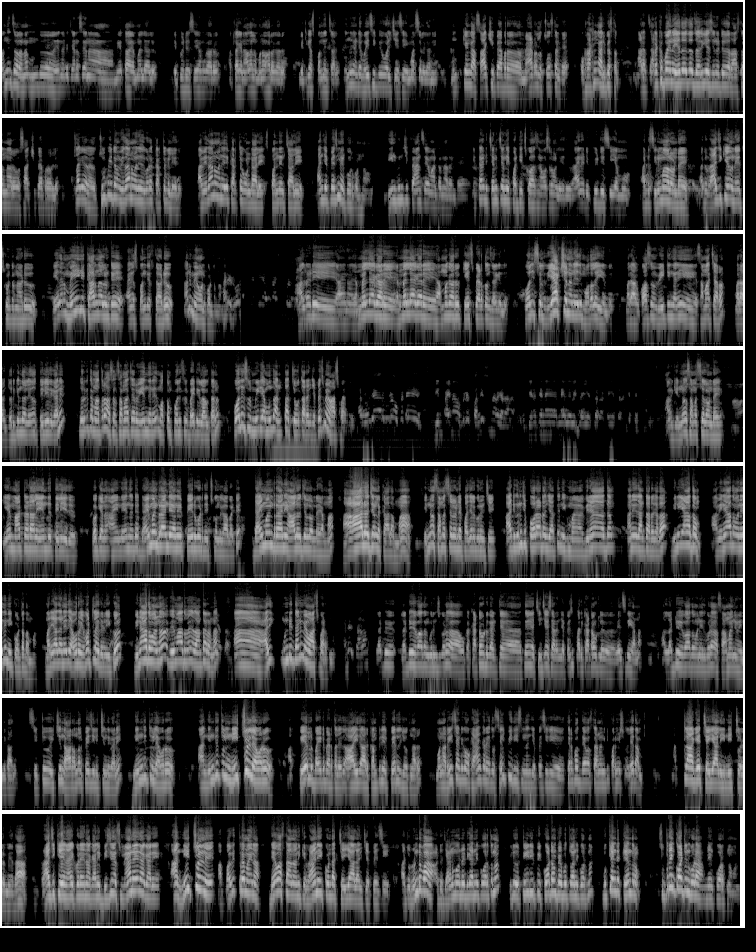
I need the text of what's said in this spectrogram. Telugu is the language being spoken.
స్పందించాలన్నా ముందు ఏంటంటే జనసేన మిగతా ఎమ్మెల్యేలు డిప్యూటీ సీఎం గారు అట్లాగే నాదల మనోహర్ గారు గట్టిగా స్పందించాలి. ఎందుకంటే వైసీపీ వాళ్ళు చేసే విమర్శలు కానీ ముఖ్యంగా సాక్షి పేపర్ మ్యాటర్లు చూస్తుంటే ఒక రకంగా అనిపిస్తుంది అక్కడ జరగకపోయినా ఏదేదో జరిగేసినట్టు రాస్తున్నారు సాక్షి పేపర్ వాళ్ళు. అట్లాగే చూపించడం విధానం అనేది కూడా కరెక్ట్గా లేదు. ఆ విధానం అనేది కరెక్ట్గా ఉండాలి స్పందించాలి అని చెప్పేసి మేము కోరుకుంటున్నాం. దీని గురించి ఫ్యాన్స్ ఏమంటున్నారంటే ఇట్లాంటి చిన్న చిన్నవి పట్టించుకోవాల్సిన అవసరం లేదు. ఆయన డిప్యూటీ సీఎం అటు సినిమాలు ఉన్నాయి అటు రాజకీయం నేర్చుకుంటున్నాడు ఏదైనా మెయిన్ కారణాలు ఉంటే ఆయన స్పందిస్తాడు అని మేము అనుకుంటున్నాం ఆల్రెడీ ఆయన ఎమ్మెల్యే గారి ఎమ్మెల్యే గారి అమ్మగారు కేసు పెడతాం జరిగింది. పోలీసుల రియాక్షన్ అనేది మొదలయ్యింది. మరి ఆమె కోసం వెయిటింగ్ అని సమాచారం మరి ఆమె దొరికిందో లేదో తెలియదు కానీ దొరికితే మాత్రం అసలు సమాచారం ఏంది అనేది మొత్తం పోలీసులు బయటికి లాగుతాను పోలీసులు మీడియా ముందు అంతా చెబుతారని చెప్పేసి మేము ఆశపడతాం ఆ రోజా గారు కూడా ఒకటే దీనిపైన ఒకటే స్పందిస్తున్నారు కదా జనసేన ఎమ్మెల్యేలు ఇట్లా చేస్తారు అట్లా చేస్తారు అని చెప్పేసి మరి. ఆమెకి ఎన్నో సమస్యలు ఉన్నాయి. ఏం మాట్లాడాలో ఏందో తెలియదు ఓకేనా? ఆయన ఏంటంటే డైమండ్ రాణి అనే పేరు కూడా తెచ్చుకుంది కాబట్టి డైమండ్ రాణి ఆలోచనలు ఉన్నాయమ్మా. ఆ ఆలోచనలు కాదమ్మా. ఎన్నో సమస్యలు ఉన్నాయి ప్రజల గురించి. వాటి గురించి పోరాటం చేస్తే నీకు వినాదం అనేది అంటారు కదా? వినియాదం. ఆ వినాదం అనేది నీకు ఉంటదమ్మా. మర్యాద అనేది ఎవరు ఇవ్వట్లేదు నీకు. వినాదం అనో వివాదం అనేది అంటారన్నా. ఆ, అది ఉండిద్దని మేము ఆశపడుతున్నాం. లడ్డు లడ్డు వివాదం గురించి కూడా ఒక కట్అవుట్ కట్టితే చించేశారని చెప్పేసి పది కట్అవుట్లు వెలిసినాయి అన్న. ఆ లడ్డు వివాదం అనేది కూడా సామాన్యమైంది కాదు. సిట్టు ఇచ్చింది ఆరు వందల పేజీలు ఇచ్చింది కానీ నిందితులు ఎవరు? ఆ నిందితులు నీచుళ్ళు ఎవరు? ఆ పేర్లు బయట పెడతలేదు. ఐదు ఆరు కంపెనీల పేర్లు చూస్తున్నారు మొన్న రీసెంట్గా ఒక యాంకర్ ఏదో సెల్ఫీ తీసిందని చెప్పేసి తిరుపతి దేవస్థానానికి పర్మిషన్ లేదా. అట్లాగే చెయ్యాలి ఈ నీచుళ్ళ మీద. రాజకీయ నాయకుడైనా కానీ బిజినెస్ మ్యాన్ అయినా కానీ ఆ నీచుల్ని ఆ పవిత్రమైన దేవస్థానానికి రానియకుండా చెయ్యాలని చెప్పేసి అటు రెండు అటు జగన్మోహన్ రెడ్డి గారిని కోరుతున్నాం. ఇటు టీడీపీ కూటమి ప్రభుత్వాన్ని కోరుతున్నాం. ముఖ్యంగా కేంద్రం. సుప్రీంకోర్టుని కూడా మేము కోరుతున్నాం అన్న.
